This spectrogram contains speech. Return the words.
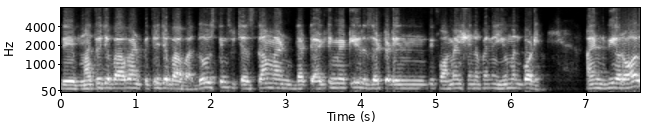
The Matrija Bhava and Pitrija Bhava, those things which has come and that ultimately resulted in the formation of a human body and we are all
